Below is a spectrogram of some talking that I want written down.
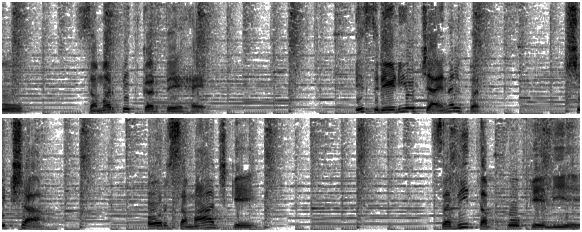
को समर्पित करते हैं। इस रेडियो चैनल पर शिक्षा और समाज के सभी तबकों के लिए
